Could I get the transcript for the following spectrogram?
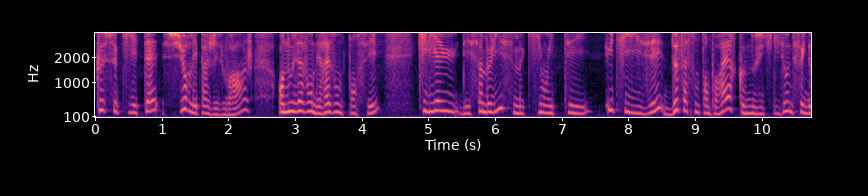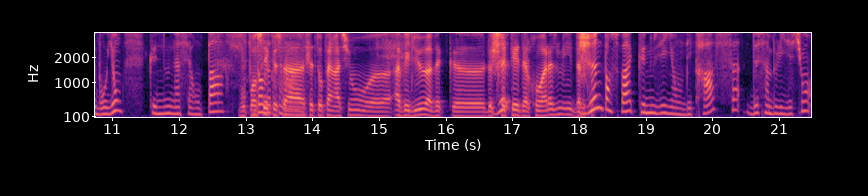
que ce qui était sur les pages des ouvrages. Or, nous avons des raisons de penser qu'il y a eu des symbolismes qui ont été utilisés de façon temporaire, comme nous utilisons une feuille de brouillon que nous n'insérons pas. Vous dans pensez notre que ça, cette opération euh, avait lieu avec euh, le Je- traité d'Al-Khwarazmi d'Al- Je ne pense pas que nous ayons des traces de symbolisation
